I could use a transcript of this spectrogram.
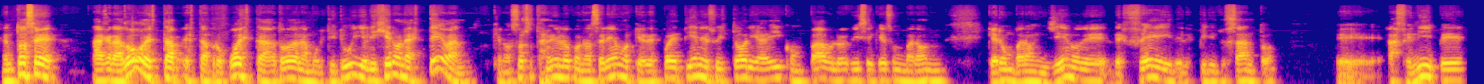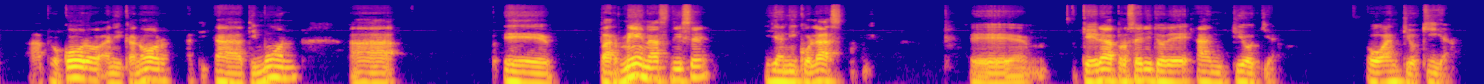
Entonces, agradó esta, esta propuesta a toda la multitud y eligieron a Esteban, que nosotros también lo conoceremos, que después tiene su historia ahí con Pablo, dice que es un varón, que era un varón lleno de, fe y del Espíritu Santo, eh, a Felipe, a Procoro, a Nicanor, a, Timón, a eh, Parmenas, dice, y a Nicolás, eh, que era prosélito de Antioquia o Antioquía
